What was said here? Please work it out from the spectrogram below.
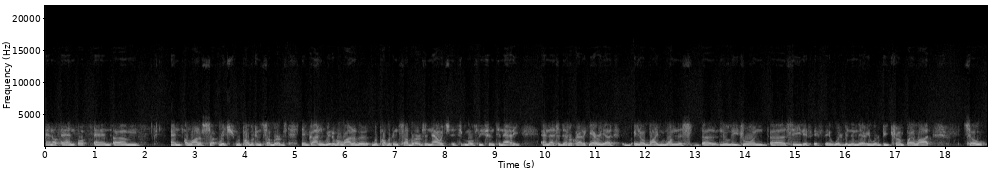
and and and um, and a lot of su- rich Republican suburbs. They've gotten rid of a lot of the Republican suburbs, and now it's it's mostly Cincinnati. And that's a Democratic area. You know, Biden won this uh, newly drawn uh, seat. If, if it would have been in there, he would have beat Trump by a lot. So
